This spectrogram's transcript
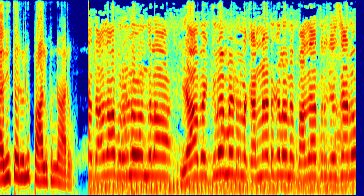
తదితరులు పాల్గొన్నారు. దాదాపు రెండు వందల యాభై కిలోమీటర్ల కర్ణాటకలోనే పాదయాత్ర చేశారు.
